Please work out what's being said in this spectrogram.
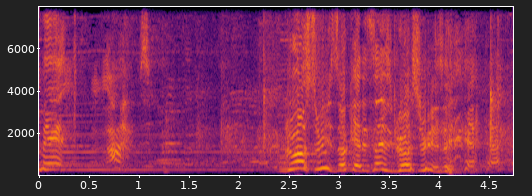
Man, ah, groceries. Okay, this is groceries.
